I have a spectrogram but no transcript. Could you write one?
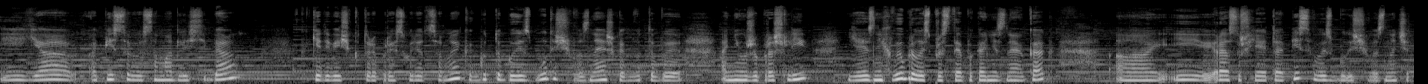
и я описываю сама для себя какие-то вещи, которые происходят со мной, как будто бы из будущего, знаешь, как будто бы они уже прошли, я из них выбралась, просто я пока не знаю как. А, и раз уж я это описываю из будущего, значит,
